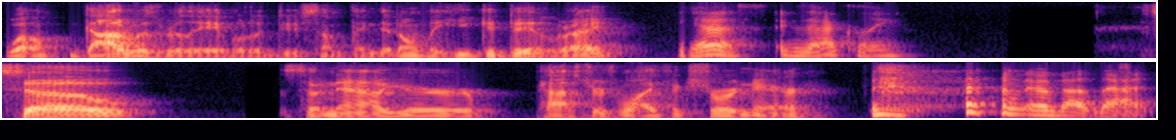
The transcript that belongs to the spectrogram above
well, God was really able to do something that only He could do, right? Yes, exactly. So, so now you're pastor's wife extraordinaire. I don't know about that.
